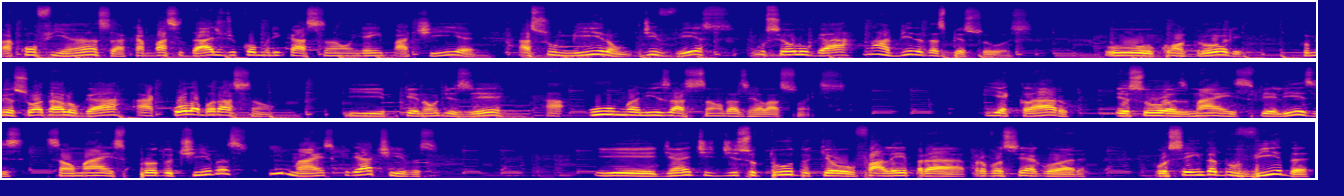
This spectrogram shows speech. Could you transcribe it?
a confiança, a capacidade de comunicação e a empatia assumiram de vez o seu lugar na vida das pessoas o controle começou a dar lugar à colaboração e, por que não dizer, à humanização das relações. E é claro, pessoas mais felizes são mais produtivas e mais criativas. E diante disso tudo que eu falei para você agora, você ainda duvida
